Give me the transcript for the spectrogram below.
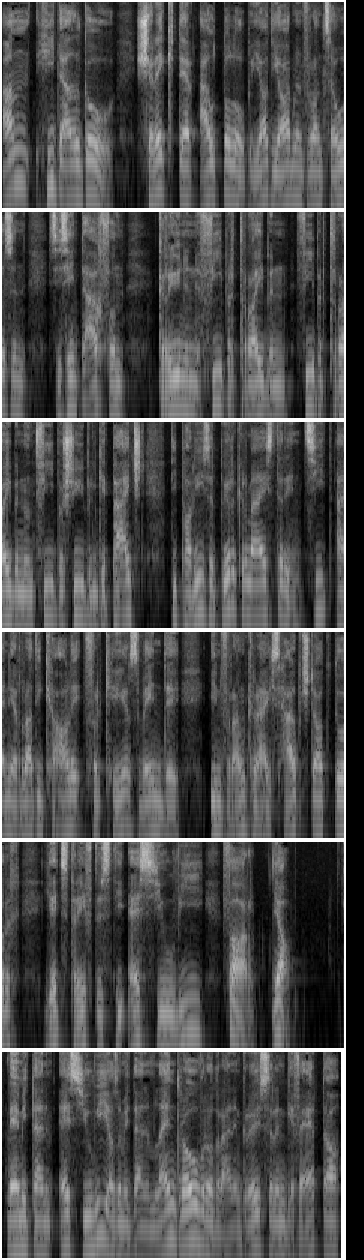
An Hidalgo schreckt der Autolobby. Ja, die armen Franzosen, sie sind auch von grünen Fieberträuben, Fieberträuben und Fieberschüben gepeitscht. Die Pariser Bürgermeisterin zieht eine radikale Verkehrswende in Frankreichs Hauptstadt durch. Jetzt trifft es die SUV-Fahrer. Ja, wer mit einem SUV, also mit einem Land Rover oder einem größeren Gefährt da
